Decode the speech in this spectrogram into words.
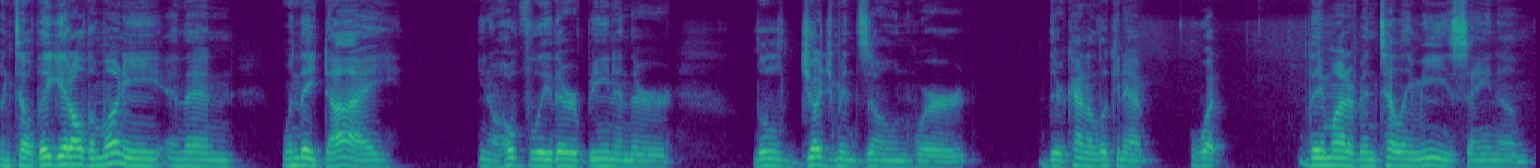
until they get all the money and then when they die, you know, hopefully they're being in their little judgment zone where they're kind of looking at what they might have been telling me, saying, um,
